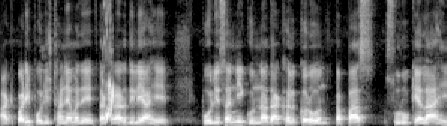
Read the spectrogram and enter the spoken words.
आटपाडी पोलीस ठाण्यामध्ये तक्रार दिली आहे. पोलिसांनी गुन्हा दाखल करून तपास सुरू केला आहे.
